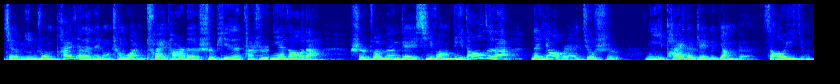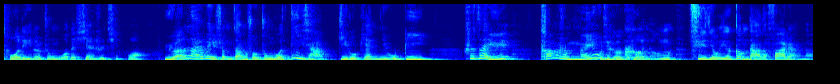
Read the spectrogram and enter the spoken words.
这个民众拍下来那种城管踹摊儿的视频，它是捏造的，是专门给西方递刀子的。那要不然就是你拍的这个样本早已经脱离了中国的现实情况。原来为什么咱们说中国地下纪录片牛逼，是在于。他们是没有这个可能去有一个更大的发展的。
